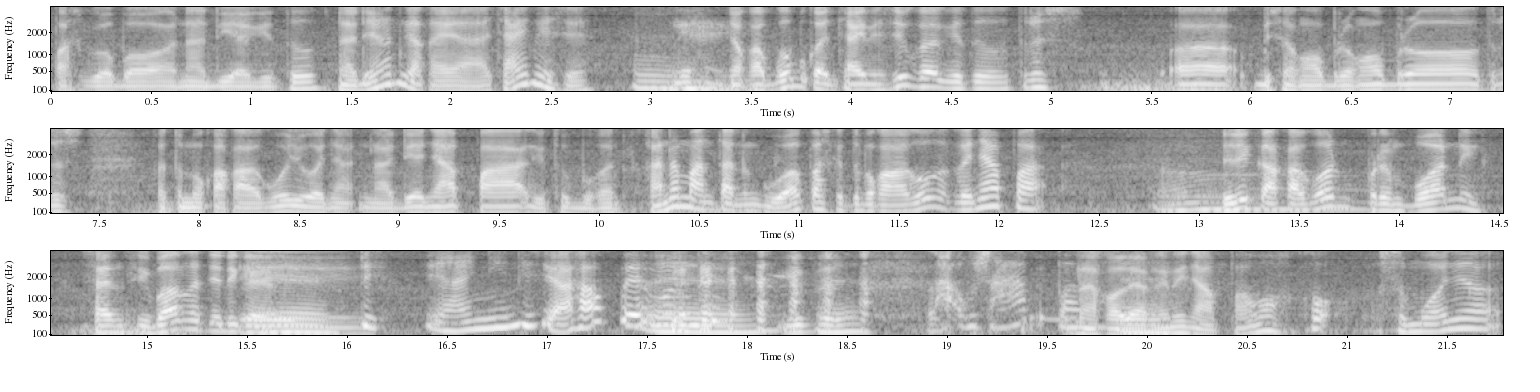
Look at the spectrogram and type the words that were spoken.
pas gue bawa Nadia gitu, Nadia kan nggak kayak Chinese ya. Hmm. Nyokap gue bukan Chinese juga gitu. Terus eh, bisa ngobrol-ngobrol, terus ketemu kakak gue juga Nadia nyapa gitu, bukan? Karena mantan gue pas ketemu kakak gue kagak nyapa. Jadi kakak gue kan perempuan nih, sensi banget jadi kayak, "Ih, ya anjing ini siapa ya? gitu. Lau siapa? Nah kalau yang ini nyapa, wah kok semuanya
